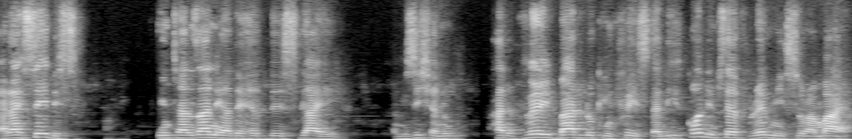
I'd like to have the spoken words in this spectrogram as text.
And I say this. In Tanzania, they had this guy, a musician who had a very bad looking face, and he called himself Remy Surambaya.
